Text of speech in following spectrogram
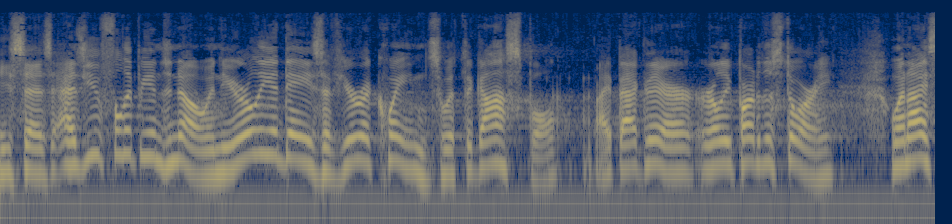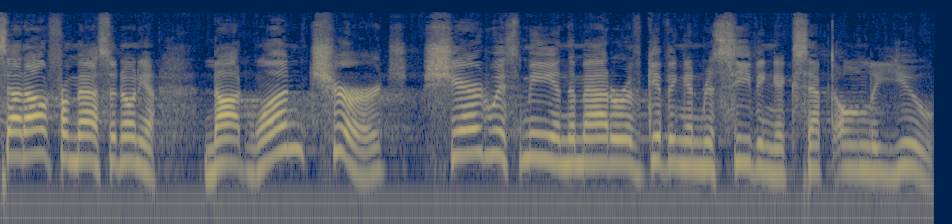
he says, As you Philippians know, in the earlier days of your acquaintance with the gospel, right back there, early part of the story, when I set out from Macedonia, not one church shared with me in the matter of giving and receiving except only you.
